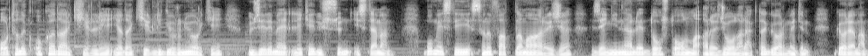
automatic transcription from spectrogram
Ortalık o kadar kirli ya da kirli görünüyor ki üzerime leke düşsün istemem. Bu mesleği sınıf atlama aracı, zenginlerle dost olma aracı olarak da görmedim, göremem.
